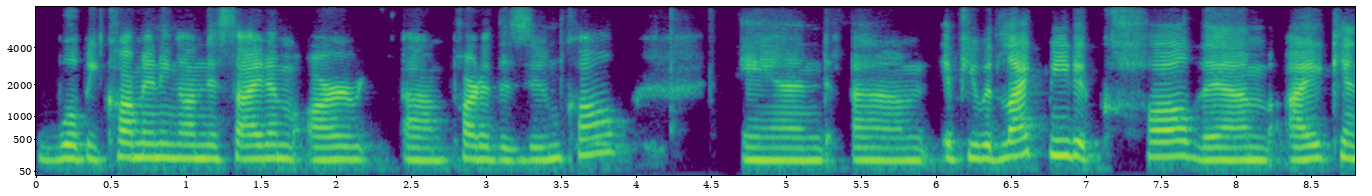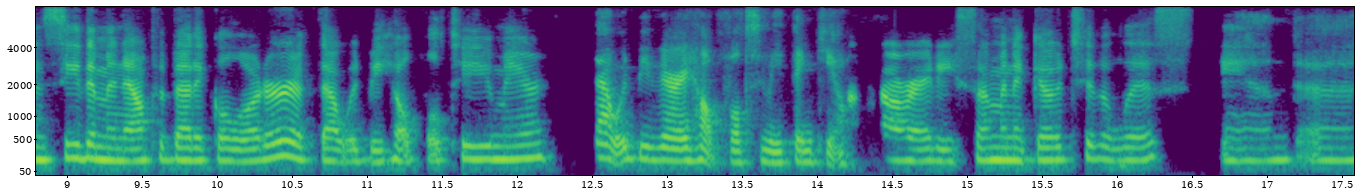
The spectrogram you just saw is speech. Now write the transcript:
will be commenting on this item are um, part of the Zoom call. And um, if you would like me to call them, I can see them in alphabetical order, if that would be helpful to you, Mayor. That would be very helpful to me. Thank you. Alrighty, so I'm gonna go to the list and uh,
